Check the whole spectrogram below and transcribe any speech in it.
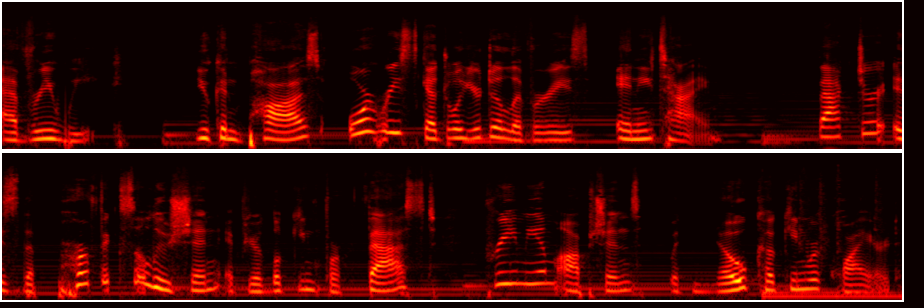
every week. You can pause or reschedule your deliveries anytime. Factor is the perfect solution if you're looking for fast, premium options with no cooking required.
